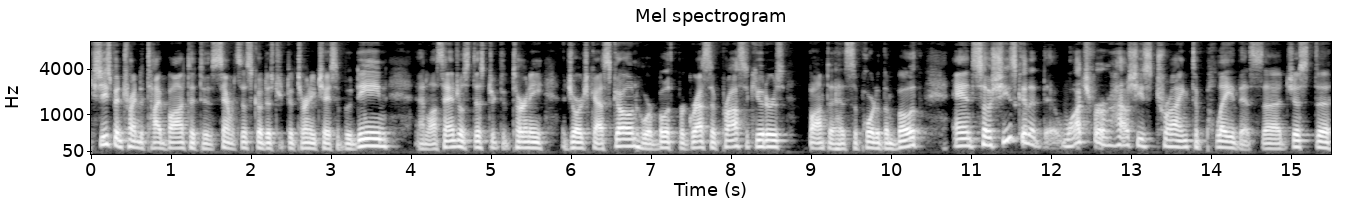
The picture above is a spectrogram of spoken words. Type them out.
She's been trying to tie Bonta to San Francisco District Attorney Chesa Boudin and Los Angeles District Attorney George Gascon, who are both progressive prosecutors. Bonta has supported them both. And so she's going to watch for how she's trying to play this. Uh, just uh,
